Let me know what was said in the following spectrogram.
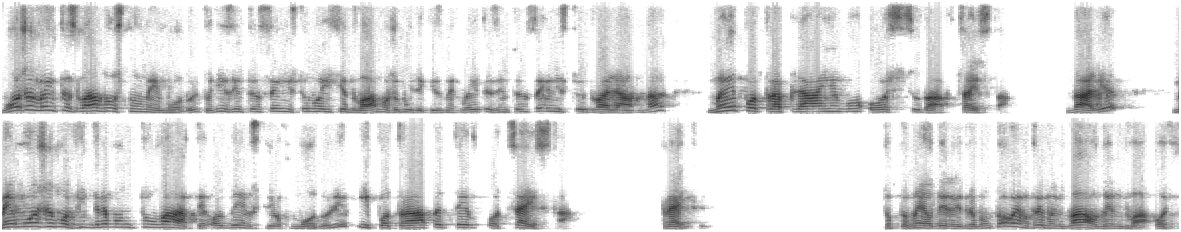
Може вийти з ладу основний модуль, тоді з інтенсивністю, ну їх є два, може будь-який з них вийти, з інтенсивністю 2 лямбда, ми потрапляємо ось сюди, в цей стан. Далі ми можемо відремонтувати один з трьох модулів і потрапити в оцей стан. Третій. Тобто ми один відремонтовуємо, отримуємо 2, 1, 2. Ось,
